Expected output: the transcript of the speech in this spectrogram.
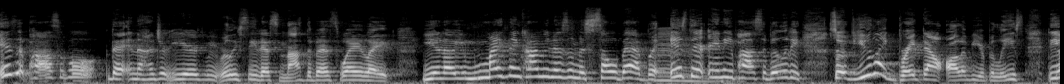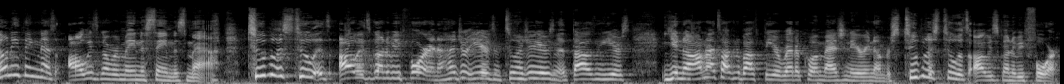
is it possible that in 100 years we really see that's not the best way? Like you know you might think communism is so bad but mm. is there any possibility? So if you like break down all of your beliefs the only thing that's always going to remain the same is math. 2 plus 2 is always going to be 4 in 100 years and 200 years and 1000 years you know i'm not talking about theoretical imaginary numbers. 2 plus 2 is always going to be 4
